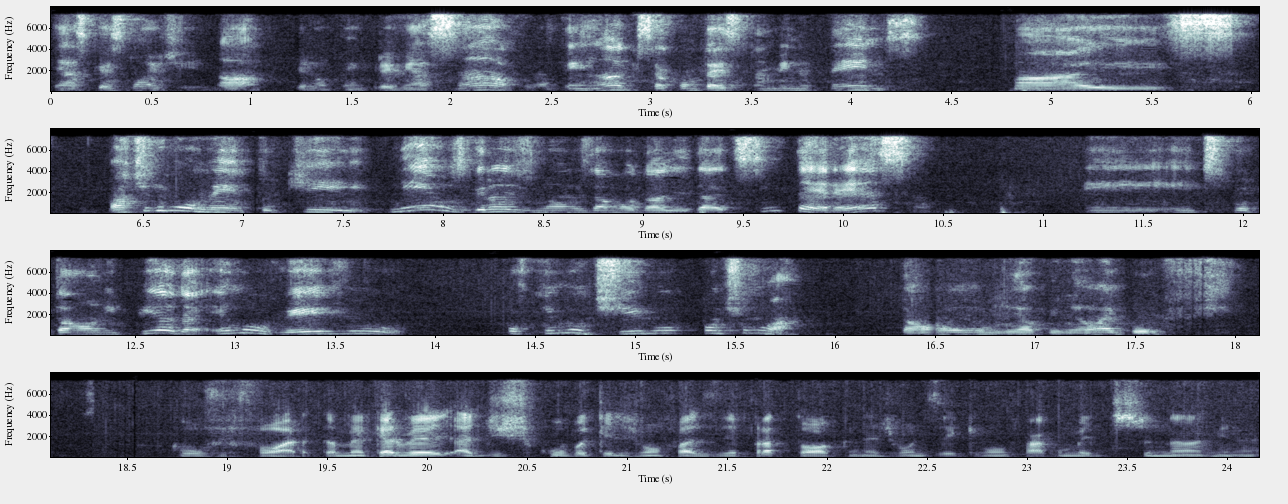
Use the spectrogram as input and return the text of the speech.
tem as questões de não, que não tem premiação, não tem ranking, isso acontece também no tênis. Mas a partir do momento que nem os grandes nomes da modalidade se interessam em, em disputar a Olimpíada, eu não vejo por que motivo continuar. Então, minha opinião é golfe. Golfe fora. Também quero ver a desculpa que eles vão fazer para Tóquio, né? Eles vão dizer que vão ficar com medo de tsunami, né?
